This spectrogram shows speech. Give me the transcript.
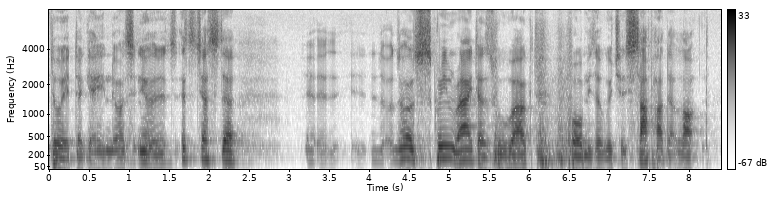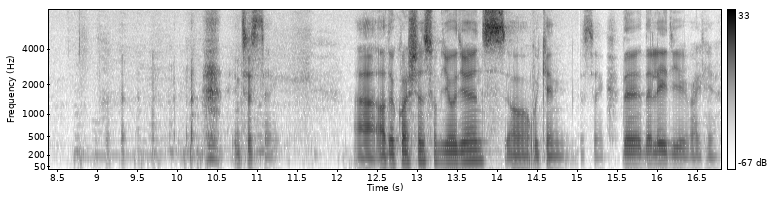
do it again. Or, you know, it's, it's just uh, those screenwriters who worked for Mizoguchi suffered a lot. Interesting. Uh, other questions from the audience, or we can just say the the lady right here.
